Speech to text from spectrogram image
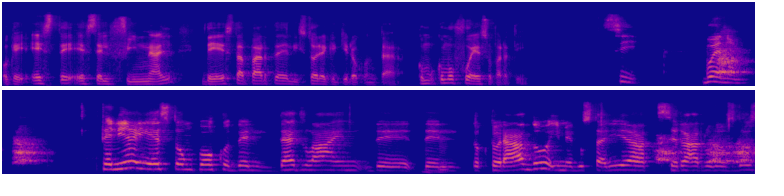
Ok, este es el final de esta parte de la historia que quiero contar. ¿Cómo, cómo fue eso para ti? Sí, bueno, tenía esto un poco del deadline de, del uh -huh. doctorado y me gustaría cerrar los dos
